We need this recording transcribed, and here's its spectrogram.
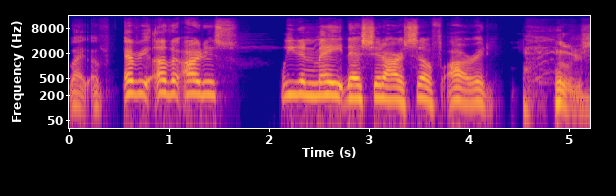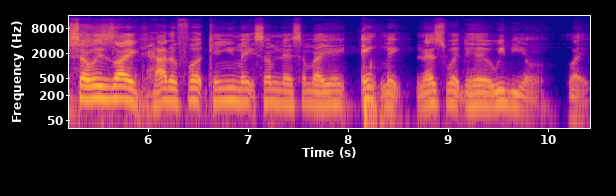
Like of every other artist, we didn't made that shit ourselves already. So it's like, how the fuck can you make something that somebody ain't, ain't make? And that's what the hell we be on. Like,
